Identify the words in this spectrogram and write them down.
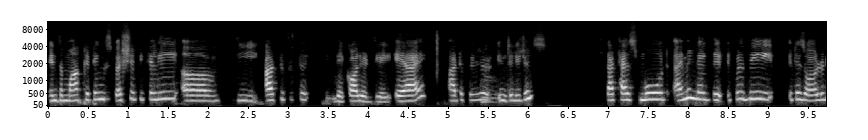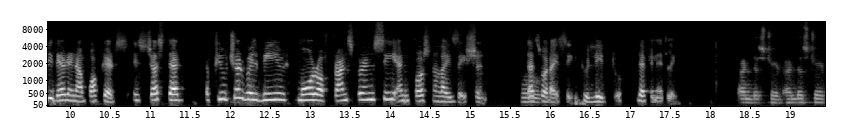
in the marketing, specifically um, the artificial, they call it the AI, artificial Hmm. intelligence, that has moved. I mean, like it it will be, it is already there in our pockets. It's just that the future will be more of transparency and personalization. That's Hmm. what I see it will lead to, definitely. Understood, understood.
